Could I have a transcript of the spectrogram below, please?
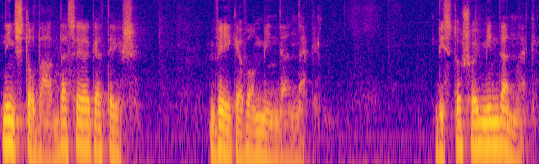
nincs tovább beszélgetés, vége van mindennek. Biztos, hogy mindennek?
